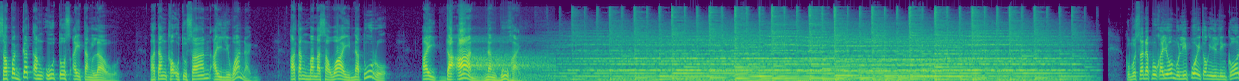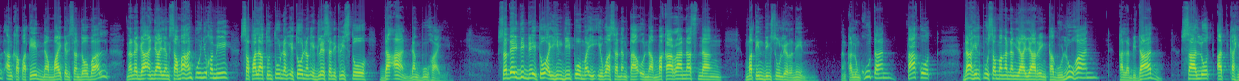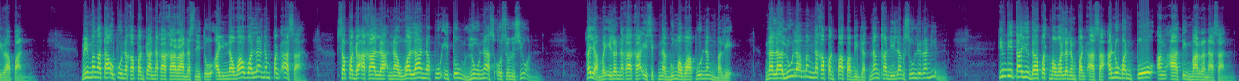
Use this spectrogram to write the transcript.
Sapagkat ang utos ay tanglaw, at ang kautusan ay liwanag, at ang mga saway na turo ay daan ng buhay. Kumusta na po kayo? Muli po ito ang iyong lingkod, ang kapatid na Michael Sandoval, na nagaanyayang samahan po niyo kami sa palatuntunang ito ng Iglesia ni Cristo, Daan ng Buhay. Sa daigdig na ito ay hindi po maiiwasan ng tao na makaranas ng matinding suliranin, ng kalungkutan, takot, dahil po sa mga nangyayaring kaguluhan, kalamidad, salot at kahirapan. May mga tao po na kapag ka nakakaranas nito ay nawawala ng pag-asa sa pag-aakala na wala na po itong lunas o solusyon. Kaya may ilang nakakaisip na gumawa po ng mali na lalo lamang nakapagpapabigat ng kanilang suliranin. Hindi tayo dapat mawala ng pag-asa anuman po ang ating maranasan.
